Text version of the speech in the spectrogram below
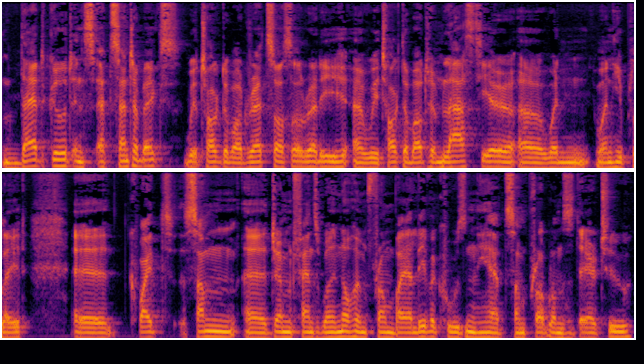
that good in, at center backs. We talked about Retsos already. Uh, we talked about him last year uh, when when he played. Uh, quite some uh, German fans will know him from Bayer Leverkusen. He had some problems there too.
